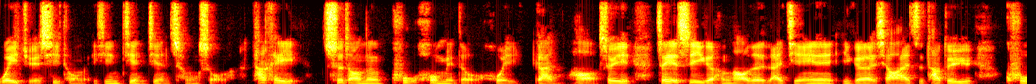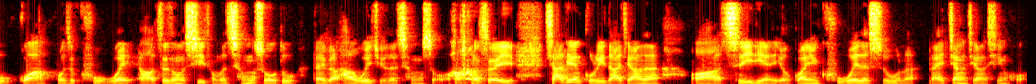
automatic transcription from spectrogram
味觉系统已经渐渐成熟了，他可以。吃到那苦后面的回甘，哈，所以这也是一个很好的来检验一个小孩子他对于苦瓜或者苦味啊这种系统的成熟度，代表他味觉的成熟，哈。所以夏天鼓励大家呢，啊，吃一点有关于苦味的食物呢，来降降心火。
